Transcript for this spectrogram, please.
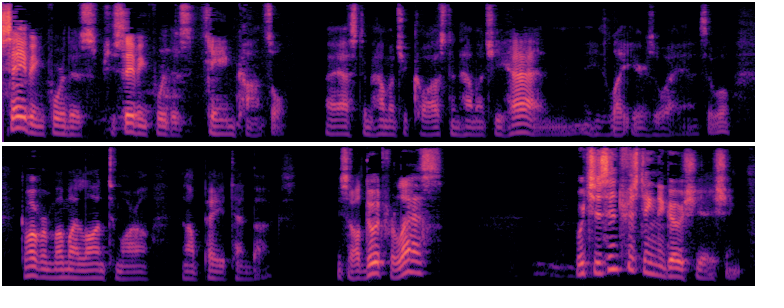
saving for this. He's saving for this game console. I asked him how much it cost and how much he had, and he's light years away. And I said, "Well, come over and mow my lawn tomorrow, and I'll pay you ten bucks." He said, "I'll do it for less," which is interesting negotiation.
